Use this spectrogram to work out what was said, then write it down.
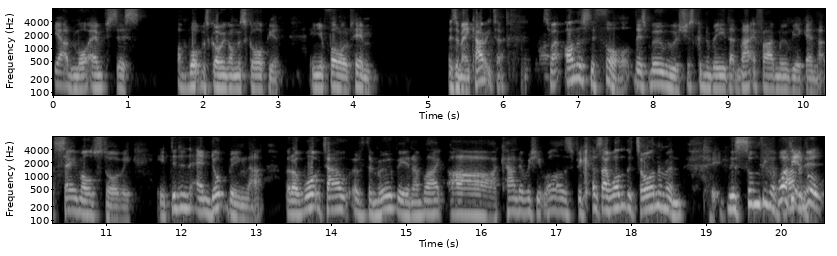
it had more emphasis on what was going on with Scorpion, and you followed him as a main character. So I honestly thought this movie was just going to be that 95 movie again, that same old story. It didn't end up being that, but I walked out of the movie and I'm like, oh, I kind of wish it was because I want the tournament. There's something about well, it. Well,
